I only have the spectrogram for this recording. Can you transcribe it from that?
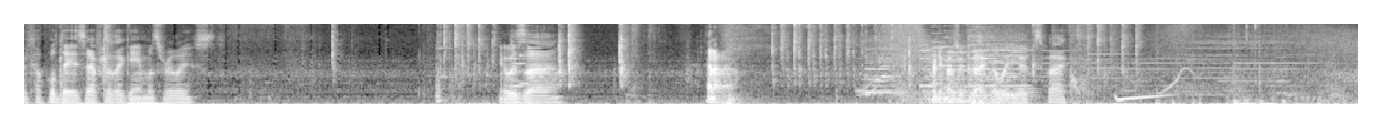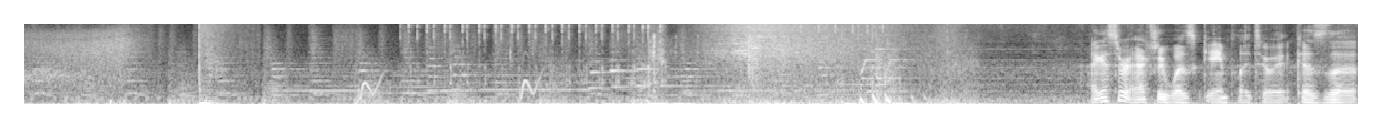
a couple days after the game was released. It was, uh, I don't know, pretty much exactly what you expect. I guess there actually was gameplay to it because the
